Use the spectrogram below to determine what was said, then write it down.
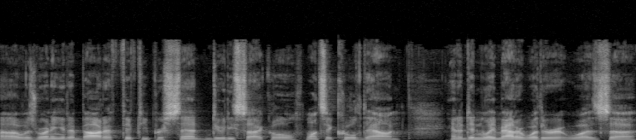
uh, was running at about a 50% duty cycle once it cooled down, and it didn't really matter whether it was uh,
